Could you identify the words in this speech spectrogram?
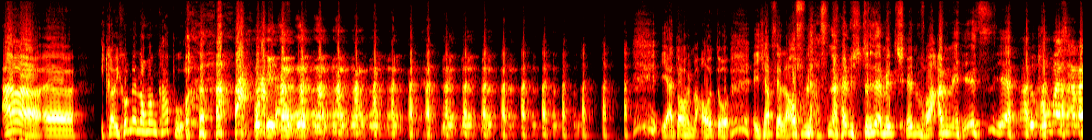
Ah, äh, ich glaube, ich hole mir noch mal einen Kapu. ja, doch im Auto. Ich habe es ja laufen lassen, eine halbe Stunde, damit es schön warm ist. Ja. Thomas, aber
